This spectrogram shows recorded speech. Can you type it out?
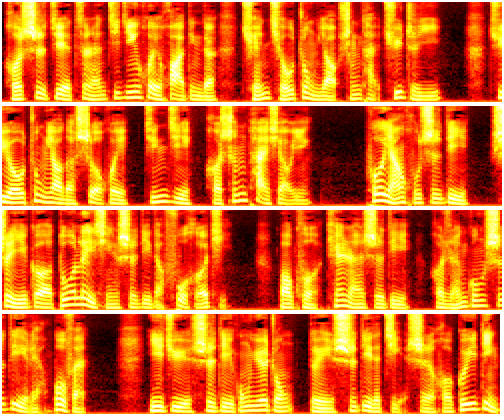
和世界自然基金会划定的全球重要生态区之一，具有重要的社会、经济和生态效应。鄱阳湖湿地是一个多类型湿地的复合体，包括天然湿地和人工湿地两部分。依据湿地公约中对湿地的解释和规定，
